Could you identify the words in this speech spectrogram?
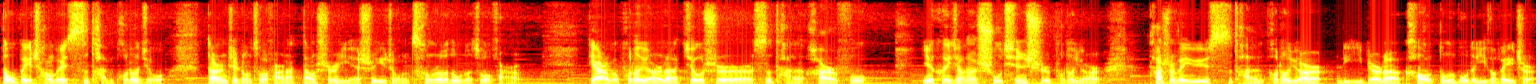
都被称为斯坦葡萄酒。当然，这种做法呢，当时也是一种蹭热度的做法。第二个葡萄园呢，就是斯坦哈尔夫，也可以叫它竖琴石葡萄园。它是位于斯坦葡萄园里边的靠东部的一个位置。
